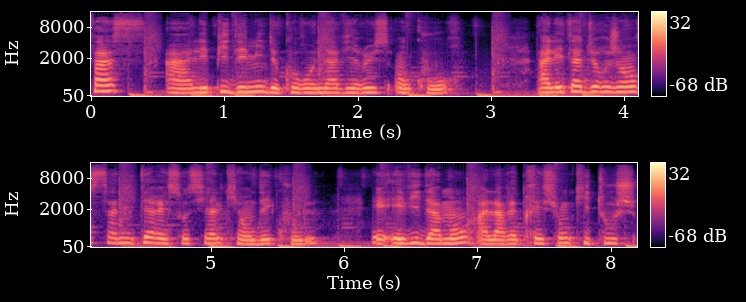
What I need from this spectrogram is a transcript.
Face à l'épidémie de coronavirus en cours, à l'état d'urgence sanitaire et social qui en découle, et évidemment à la répression qui touche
